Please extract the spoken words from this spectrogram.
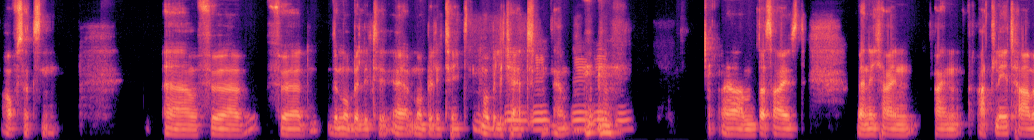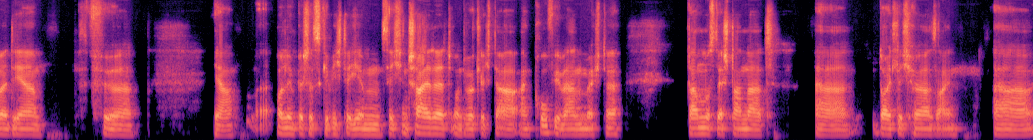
aufsetzen äh, für, für die Mobilität. Äh, Mobilität, Mobilität. Mm -mm, ähm, das heißt, wenn ich einen Athlet habe, der für ja, olympisches Gewichteheben sich entscheidet und wirklich da ein Profi werden möchte, dann muss der Standard äh, deutlich höher sein, äh,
